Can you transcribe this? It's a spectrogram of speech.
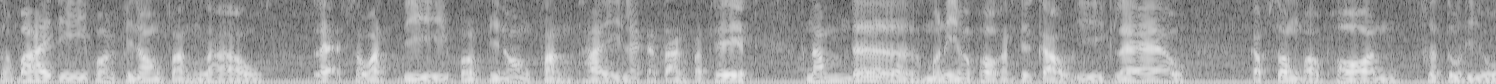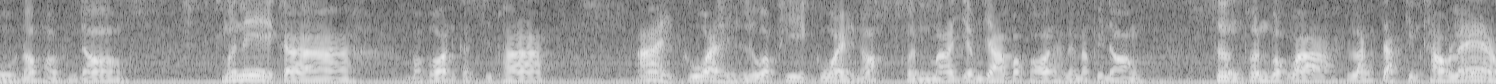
สบายดีพ่อพี่น้องฝั่งลาว และสวัสดีพ่อพี่น้องฝั่งไทยและก็ต่างประเทศนำเด้อเมื่อนี้มาพอกันคือเก่าอีกแล้ว กับซ่องบ่าวพรสตูดิโอเนาะพ่อพี่น้องเมื่อนี้กาบ่าวพรกับสิพาอ้ายกล้วยหรือว่าพี่กล้วยเนาะเพิ่นมาเยี่ยมยามบ่าวพรแหละเนะพี่น้อง ซึ่งเพิ่นบอกว่าหลังจากกินข้าวแล้ว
